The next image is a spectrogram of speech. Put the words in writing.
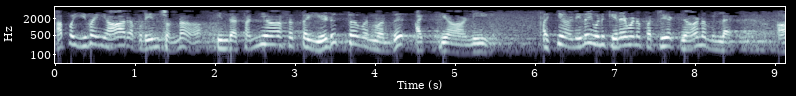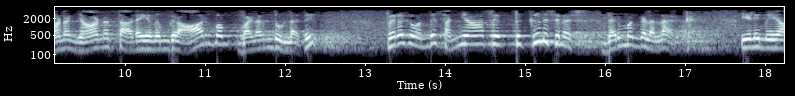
அப்ப இவன் யார் அப்படின்னு சொன்னா இந்த சந்நியாசத்தை எடுத்தவன் வந்து அஜானி அஜானினா இவனுக்கு இறைவனை பற்றிய ஞானம் இல்லை. ஆனா ஞானத்தை அடையணுங்கிற ஆர்வம் வளர்ந்துள்ளது. பிறகு வந்து சந்நியாசத்துக்குன்னு சில தர்மங்கள் எல்லாம் இருக்கு. எளிமையா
